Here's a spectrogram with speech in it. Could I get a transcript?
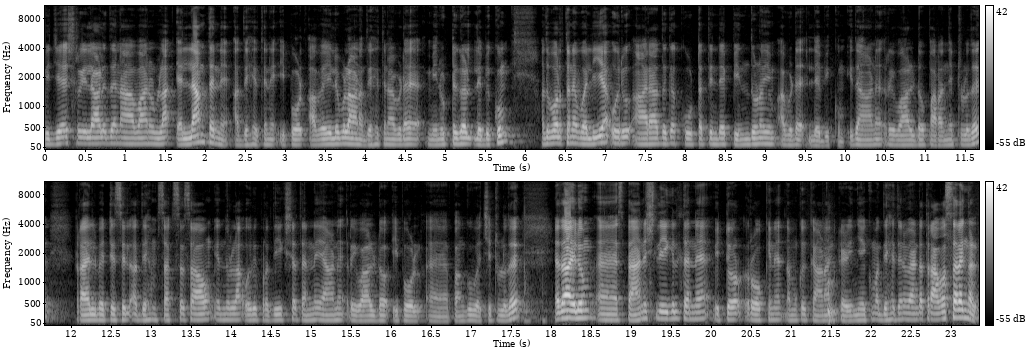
വിജയ ശ്രീലാളിതനാവാനുള്ള എല്ലാം തന്നെ അദ്ദേഹത്തിന് ഇപ്പോൾ അവൈലബിൾ ആണ്. അദ്ദേഹത്തിന് അവിടെ മിനുട്ടുകൾ ലഭിക്കും. അതുപോലെ തന്നെ വലിയ ഒരു ആരാധക കൂട്ടത്തിന്റെ പിന്തുണയും അവിടെ ലഭിക്കും. ഇതാണ് റിവാൾഡോ പറഞ്ഞിട്ടുള്ളത്. റയൽ ബെറ്റിസിൽ അദ്ദേഹം സക്സസ് ആവും എന്നുള്ള ഒരു പ്രതീക്ഷ തന്നെയാണ് റിവാൾഡോ ഇപ്പോൾ പങ്കുവച്ചിട്ടുള്ളത്. ഏതായാലും സ്പാനിഷ് ലീഗിൽ തന്നെ വിക്ടോർ റോക്കിനെ നമുക്ക് കാണാൻ കഴിഞ്ഞേക്കും. അദ്ദേഹത്തിന് വേണ്ടത്ര അവസരങ്ങൾ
